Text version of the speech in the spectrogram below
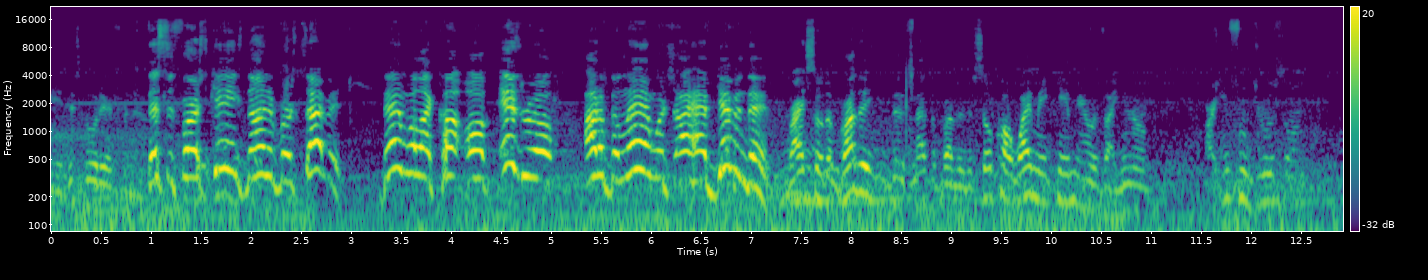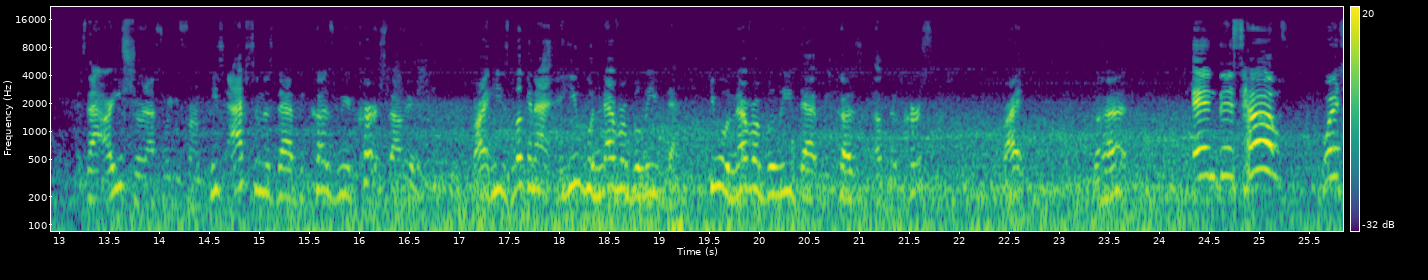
yeah, just go there for now. This is First Kings 9 and verse 7. Then will I cut off Israel out of the land which I have given them. Right, so the brother, the, not the brother, the so-called white man came here and was like, you know, are you from Jerusalem? That, are you sure that's where you're from? He's asking us that because we're cursed out here, right? He's looking at, he would never believe that. He will never believe that because of the curses. right? Go ahead. In this house which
